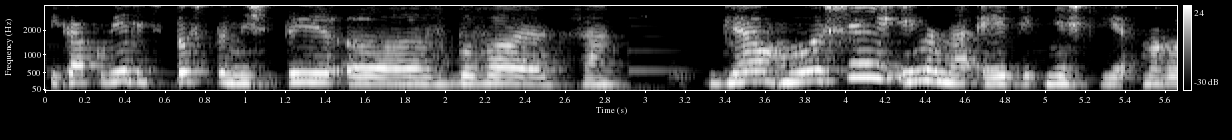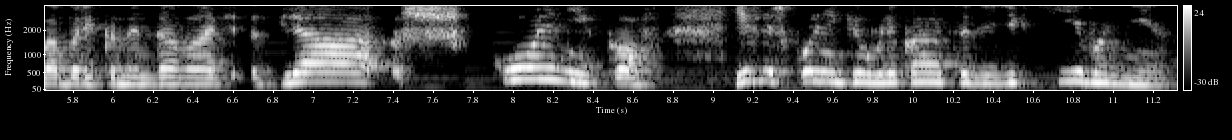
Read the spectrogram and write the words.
и как верить в то, что мечты э, сбываются. Для малышей именно эти книжки могла бы рекомендовать. Для школьников, если школьники увлекаются детективами,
